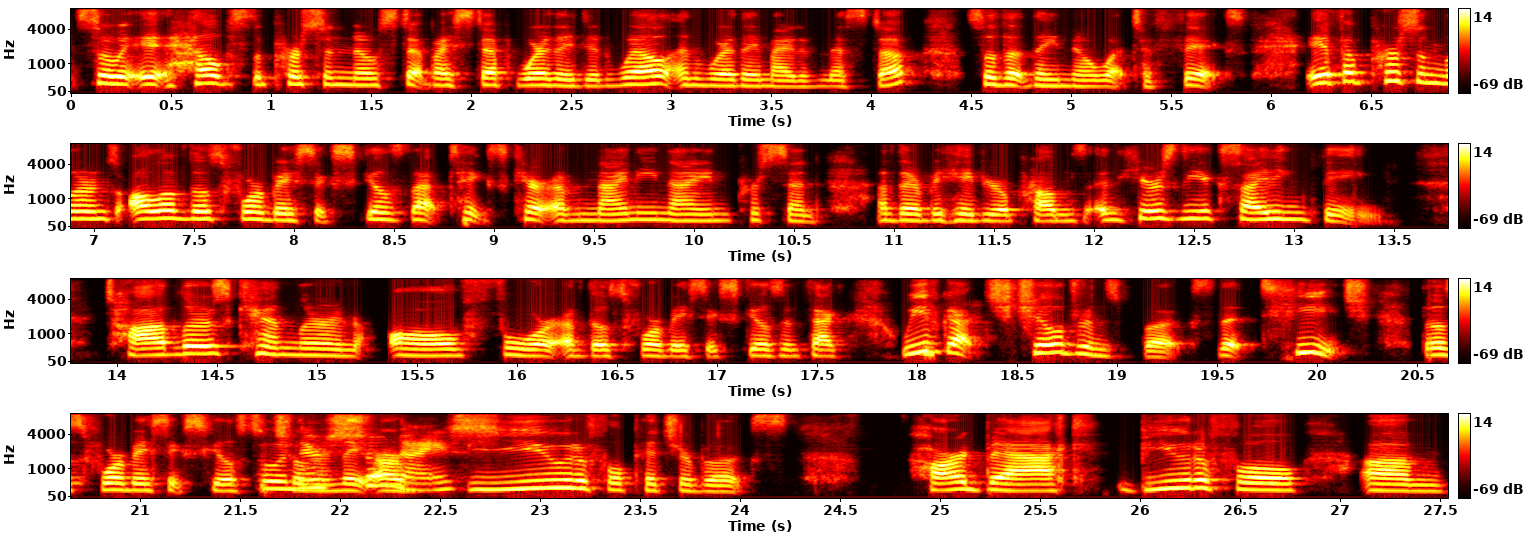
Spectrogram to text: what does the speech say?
So it helps the person know step by step where they did well and where they might have messed up so that they know what to fix. If a person learns all of those four basic skills that takes care of 99% of their behavioral problems. And here's the exciting thing toddlers can learn all four of those four basic skills. In fact, we've got children's books that teach those four basic skills to oh, children. They so are nice. beautiful picture books, hardback, beautiful. Um,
